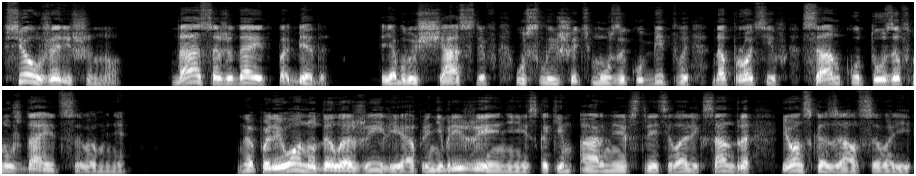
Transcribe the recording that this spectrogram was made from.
Все уже решено. Нас ожидает победа. Я буду счастлив услышать музыку битвы. Напротив, сам Кутузов нуждается во мне. Наполеону доложили о пренебрежении, с каким армия встретила Александра, и он сказал Савари,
